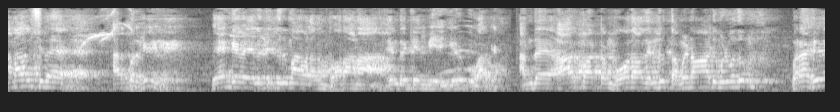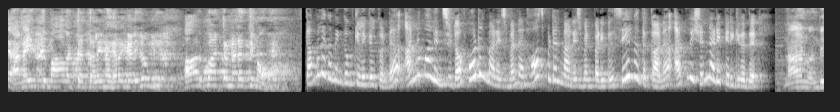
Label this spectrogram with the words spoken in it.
ஆனால் சில அற்பர்கள் வேங்கவேலுக்கு திருமாவளவன் போனானா என்ற கேள்வியை எழுப்புவார்கள். அந்த ஆர்ப்பாட்டம் போதாது என்று தமிழ்நாடு முழுவதும் பிறகு அனைத்து மாவட்ட தலைநகரங்களிலும் ஆர்ப்பாட்டம் நடத்தினோம். தமிழகம் எங்கும் கிளைகள் கொண்ட Annamal institute of hotel management and hospital management படிப்பில் சேர்வதற்கான அட்மிஷன் நடைபெறுகிறது. நான் வந்து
